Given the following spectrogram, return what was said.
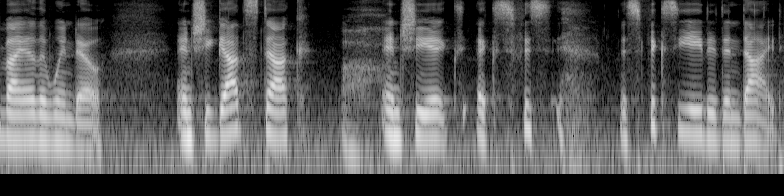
via the window, and she got stuck, and she ex- asphyxiated and died.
